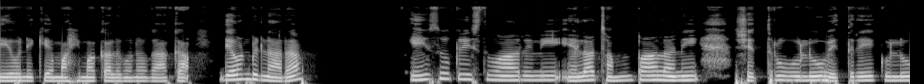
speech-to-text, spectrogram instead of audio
దేవునికి మహిమ కలుగునుగాక. దేవుని బిళ్ళారా యేసుక్రీస్తు వారిని ఎలా చంపాలని శత్రువులు వ్యతిరేకులు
